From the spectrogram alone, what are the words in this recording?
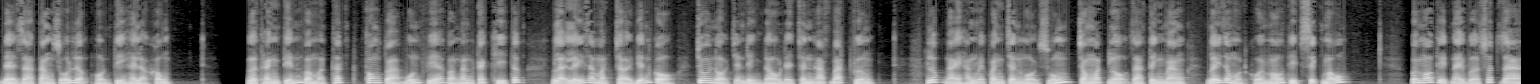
để gia tăng số lượng hồn ti hay là không. Hứa thành tiến vào mật thất, phong tỏa bốn phía và ngăn cách khí thức, lại lấy ra mặt trời viễn cổ, trôi nổi trên đỉnh đầu để chấn áp bát phương. Lúc này hắn mới khoanh chân ngồi xuống, trong mắt lộ ra tinh mang, lấy ra một khối máu thịt xích mẫu. Khối máu thịt này vừa xuất ra,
